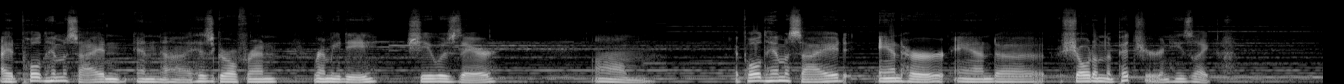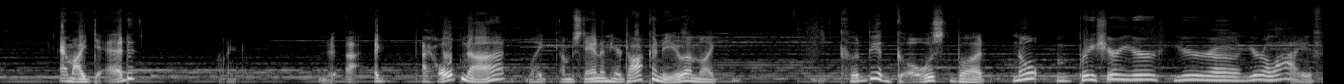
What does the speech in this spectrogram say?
I had pulled him aside, and, and uh, his girlfriend, Remy D, she was there. Um, I pulled him aside and her and uh, showed him the picture, and he's like, Am I dead? Like, I, I I hope not. Like, I'm standing here talking to you. I'm like, could be a ghost, but no, I'm pretty sure you're you're uh, you're alive.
